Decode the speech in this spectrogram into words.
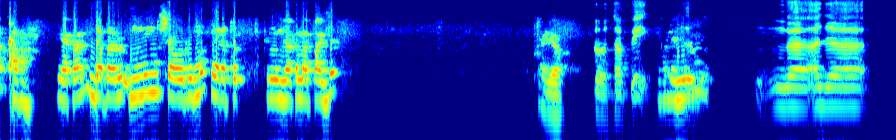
ya kan, dapat mending sewa rumah nggak dapat nggak kena pajak. Ayo. loh tapi nggak ada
